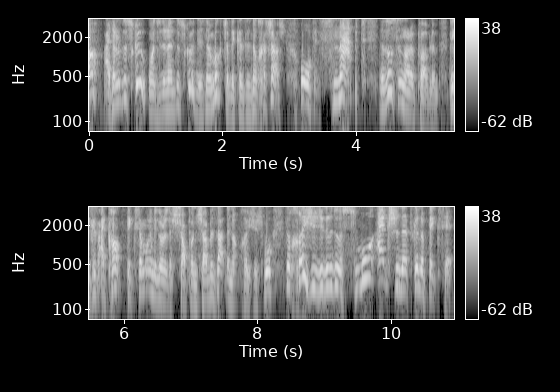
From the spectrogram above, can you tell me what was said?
Oh, I don't have the screw. Once you don't have the screw, there's no muktzah because there's no chashash. Or if it's snapped, there's also not a problem because I can't fix it. I'm not going to go to the shop on Shabbos. That they're not choshish for. The choshish you're going to do a small action that's going to fix it.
